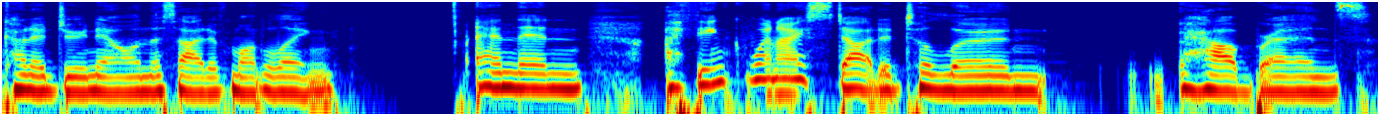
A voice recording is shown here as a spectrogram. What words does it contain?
kind of do now on the side of modeling. And then i think when i started to learn how brands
